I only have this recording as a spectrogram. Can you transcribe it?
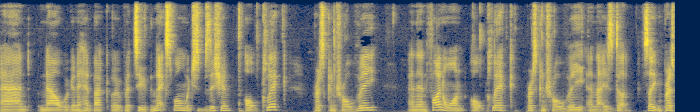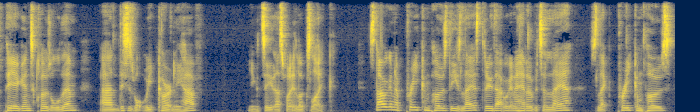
and now we're going to head back over to the next one which is position alt click press Ctrl V and then final one, Alt click, press Control V, and that is done. So you can press P again to close all of them, and this is what we currently have. You can see that's what it looks like. So now we're going to pre-compose these layers. To do that, we're going to head over to Layer, select Pre-compose,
